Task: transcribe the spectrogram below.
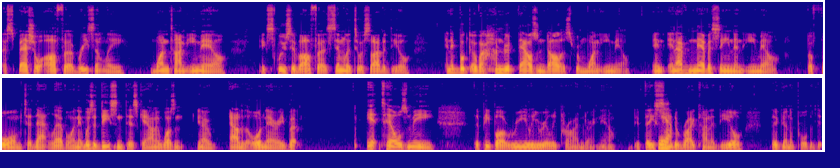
a special offer recently one time email exclusive offer similar to a cyber deal, and it booked over $100,000 from one email. And, and I've never seen an email perform to that level. And it was a decent discount. It wasn't, you know, out of the ordinary, but it tells me that people are really, really primed right now. If they see yeah. the right kind of deal, they're going to pull the,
